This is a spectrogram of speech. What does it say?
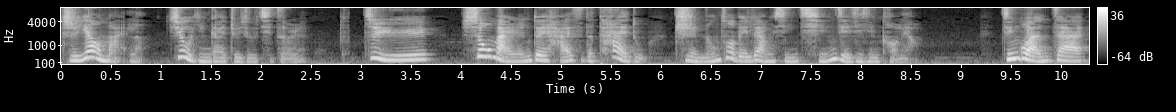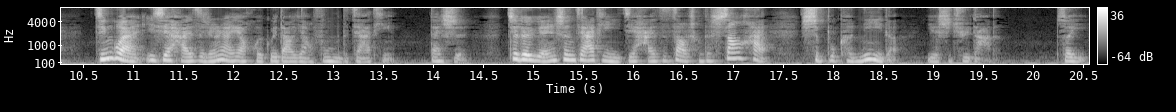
只要买了，就应该追究其责任。至于收买人对孩子的态度，只能作为量刑情节进行考量。尽管在尽管一些孩子仍然要回归到养父母的家庭，但是这对原生家庭以及孩子造成的伤害是不可逆的，也是巨大的。所以，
